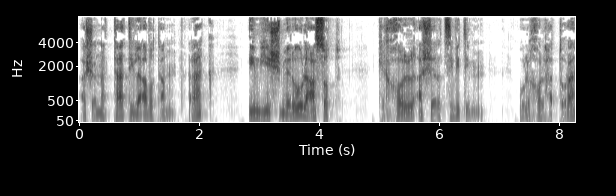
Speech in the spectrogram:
אשר נתתי לאבותם, רק אם ישמרו לעשות ככל אשר ציוויתים, ולכל התורה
